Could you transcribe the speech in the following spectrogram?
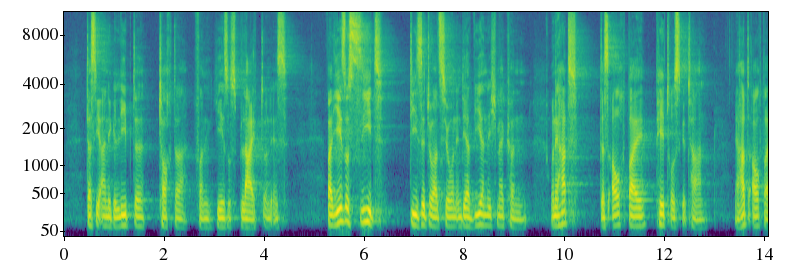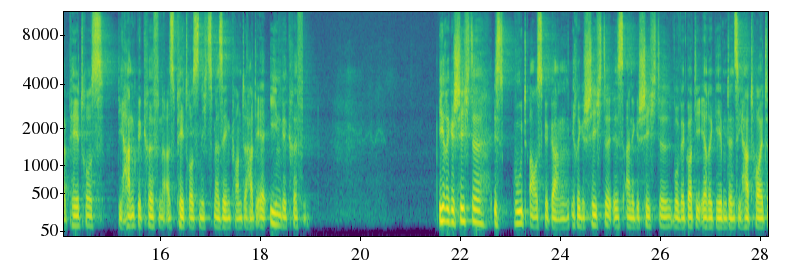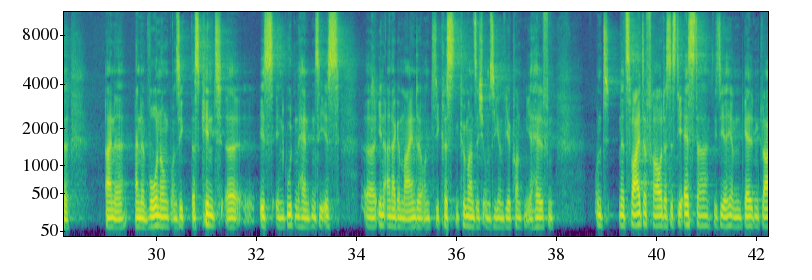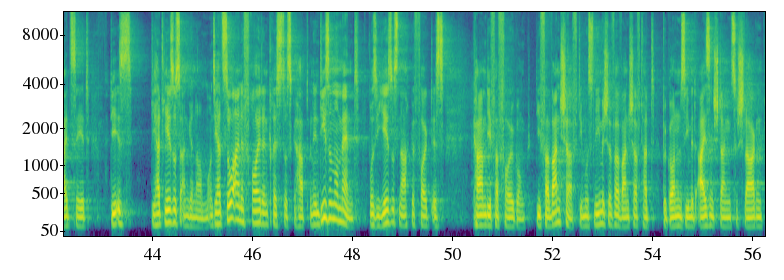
dass sie eine geliebte Tochter von Jesus bleibt und ist. Weil Jesus sieht die Situation, in der wir nicht mehr können. Und er hat das auch bei Petrus getan. Er hat auch bei Petrus die Hand gegriffen, als Petrus nichts mehr sehen konnte, hat er ihn gegriffen. Ihre Geschichte ist gut ausgegangen. Ihre Geschichte ist eine Geschichte, wo wir Gott die Ehre geben, denn sie hat heute eine, eine Wohnung und sie, das Kind äh, ist in guten Händen. Sie ist äh, in einer Gemeinde und die Christen kümmern sich um sie und wir konnten ihr helfen. Und eine zweite Frau, das ist die Esther, die Sie hier im gelben Kleid seht, die, ist, die hat Jesus angenommen und sie hat so eine Freude in Christus gehabt. Und in diesem Moment, wo sie Jesus nachgefolgt ist, kam die Verfolgung. Die Verwandtschaft, die muslimische Verwandtschaft hat begonnen, sie mit Eisenstangen zu schlagen.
